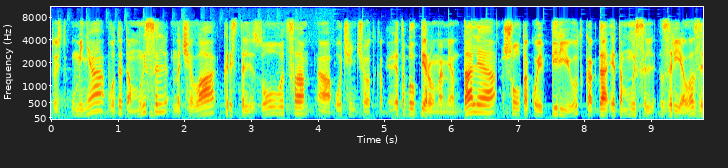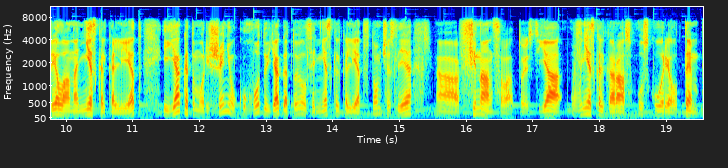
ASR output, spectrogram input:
То есть у меня вот эта мысль начала кристаллизовываться а, очень четко. Это был первый момент. Далее шел такой период, когда эта мысль зрела, зрела она несколько лет, и я к этому решению к уходу я готовился несколько лет, в том числе э, финансово. То есть я в несколько раз ускорил темп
